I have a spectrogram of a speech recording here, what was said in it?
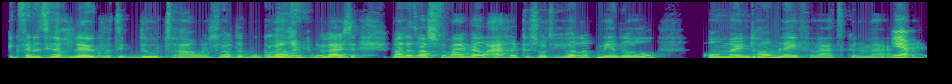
ik vind het heel erg leuk wat ik doe trouwens hoor. Dat moet ik wel even bij zeggen. Maar dat was voor mij wel eigenlijk een soort hulpmiddel om mijn droomleven waar te kunnen maken. Ja,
